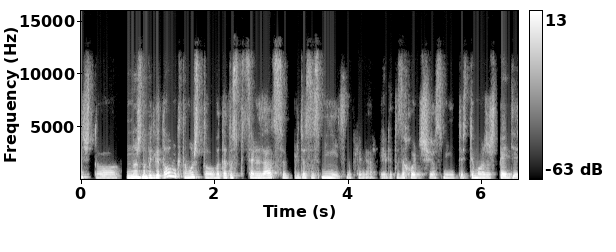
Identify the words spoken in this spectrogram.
что нужно быть готовым к тому, что вот эту специализацию придется сменить, например, или ты захочешь ее сменить. То есть ты можешь 5-10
